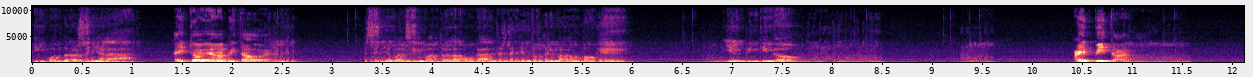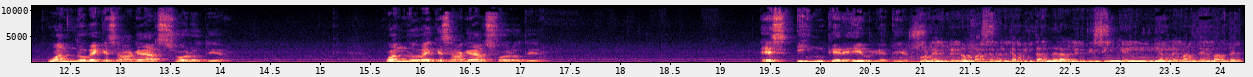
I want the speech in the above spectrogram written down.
¿Y cuando lo señala? Ahí todavía no ha pitado, ¿eh? Se lleva el silbato en la boca antes de que toque el balón porque... Y el pitido. Ahí pita, ¿eh? Cuando ve que se va a quedar solo, tío. Cuando ve que se va a quedar solo, tío. Es increíble, tío. Suena el pleno pase del capitán del Atleti sin que el Linier levante el banderín.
